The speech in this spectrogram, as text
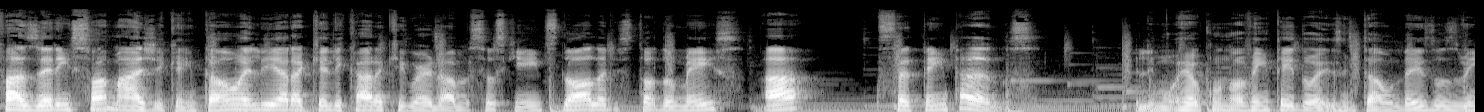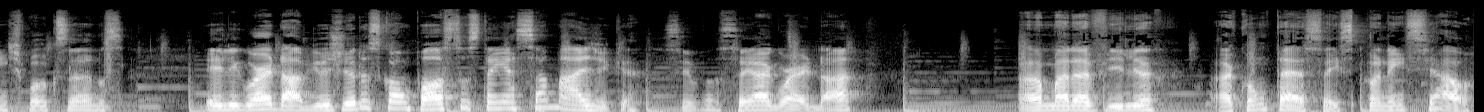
fazerem sua mágica. Então ele era aquele cara que guardava seus 500 dólares todo mês há 70 anos. Ele morreu com 92, então desde os 20 e poucos anos ele guardava. E os juros compostos têm essa mágica. Se você aguardar, a maravilha acontece, é exponencial.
